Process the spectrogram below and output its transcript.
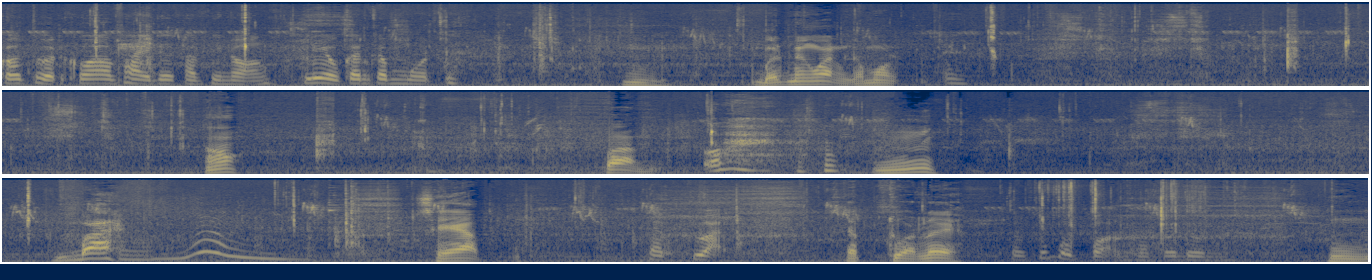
ขอโทษขออภัยด้วยครับพี่น้องเลี้ยวกันกับหมดอืมเบิดแมงวันก็หมดเออเอาว่าอืมบ้าแซ่บแบบจวดแซ่บจวดเลยแต่ก็บ่ปอนกับตัวดนอืม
